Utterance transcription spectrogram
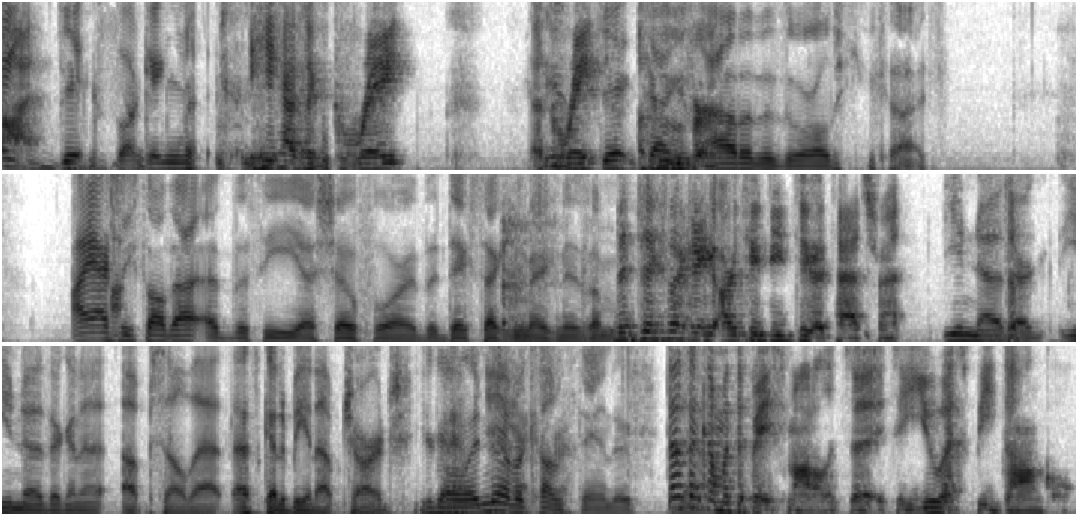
got- dick sucking. he has a great, a His great dick tag is out of this world, you guys. I actually saw that at the CES show floor. The dick sucking mechanism. The dick sucking R2D2 attachment. You know a- they're you know they're gonna upsell that. That's gonna be an upcharge. You're gonna. Oh, have it to never comes extra. standard. Doesn't come with the base model. It's a it's a USB dongle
